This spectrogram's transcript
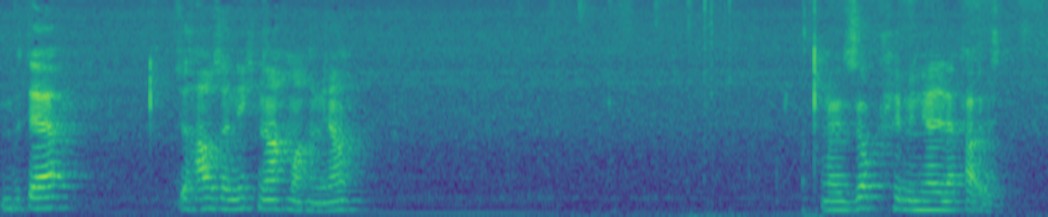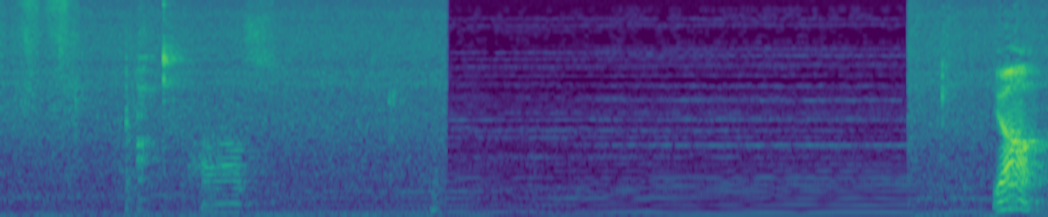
Bitte zu Hause nicht nachmachen, ja? Weil so kriminell lecker ist. Ja.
